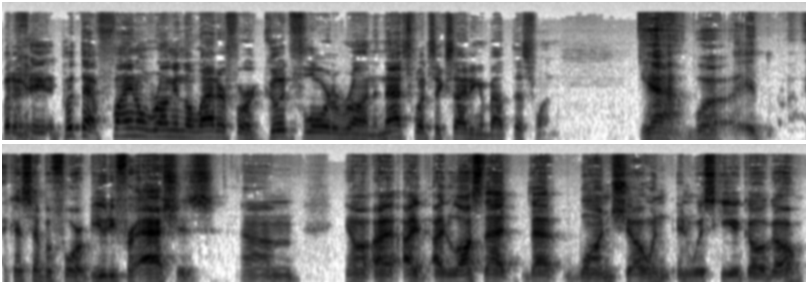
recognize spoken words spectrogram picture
but yeah. it, it, put that final rung in the ladder for a good Florida run, and that's what's exciting about this one. Yeah, well, it, like I said before, beauty for ashes. Um, you know, I, I, I lost that that one show in, in whiskey a go go.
